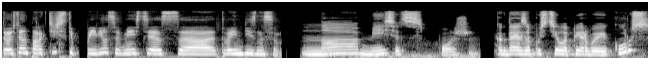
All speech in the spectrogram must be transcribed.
То есть он практически появился вместе с э, твоим бизнесом? На месяц позже. Когда я запустила первый курс,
